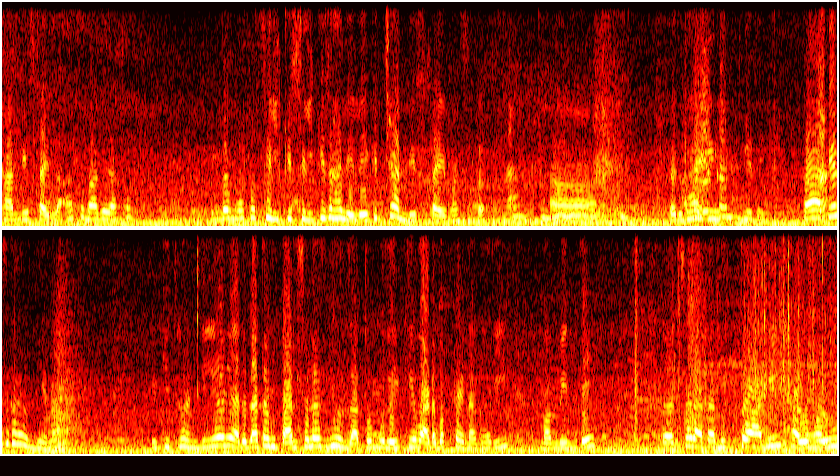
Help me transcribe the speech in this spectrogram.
छान दिसताय. असं मागे दाखव एकदम मस्त सिल्की सिल्की झालेली आहे. किती छान दिसताय मस्त. तर भारी. हा तेच घालून घे ना. इतकी थंडी आहे आता जाताना पार्सलच घेऊन जातो. मुलं इतकी वाट बघताय ना घरी मम्मीन ते. तर चल आता निघतो आम्ही. हळूहळू.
